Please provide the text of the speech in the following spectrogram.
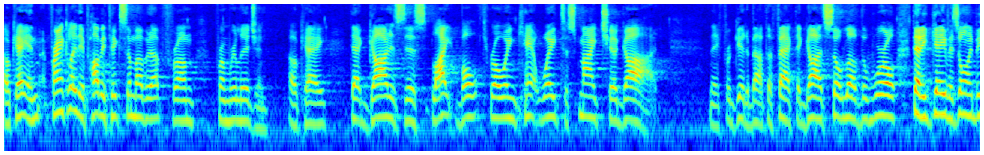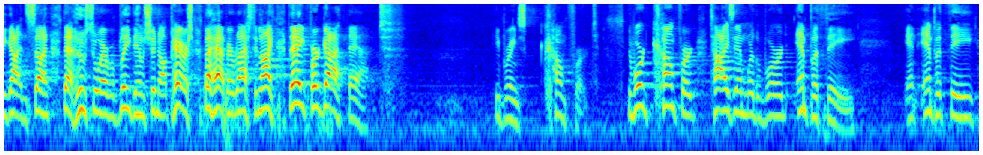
okay, and frankly, they probably picked some of it up from, from religion, okay, that God is this light bolt throwing, can't wait to smite you God. They forget about the fact that God so loved the world that he gave his only begotten Son, that whosoever believed him should not perish, but have everlasting life. They forgot that. He brings comfort. The word comfort ties in with the word empathy and empathy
